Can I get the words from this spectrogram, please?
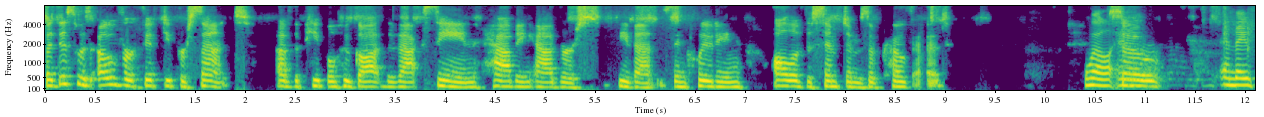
But this was over 50% of the people who got the vaccine having adverse events, including all of the symptoms of COVID. Well, So- and, and they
